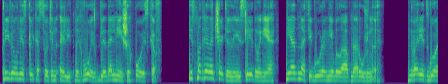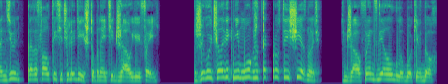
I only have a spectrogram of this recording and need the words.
привел несколько сотен элитных войск для дальнейших поисков. Несмотря на тщательные исследования, ни одна фигура не была обнаружена. Дворец Гуанзюнь разослал тысячи людей, чтобы найти Джао Юйфэй. «Живой человек не может так просто исчезнуть!» Джао Фэн сделал глубокий вдох.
